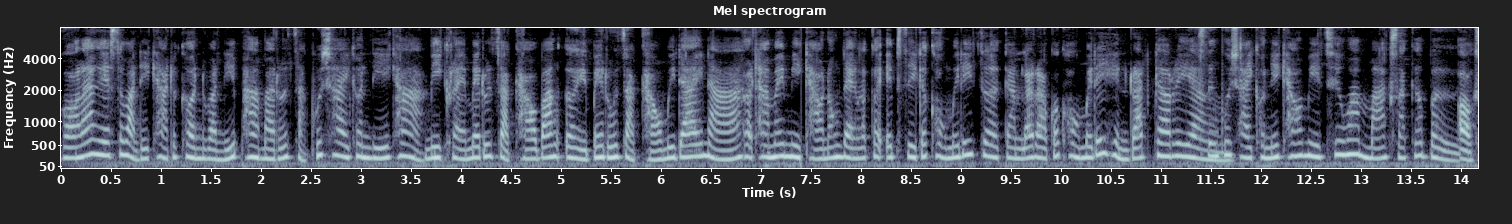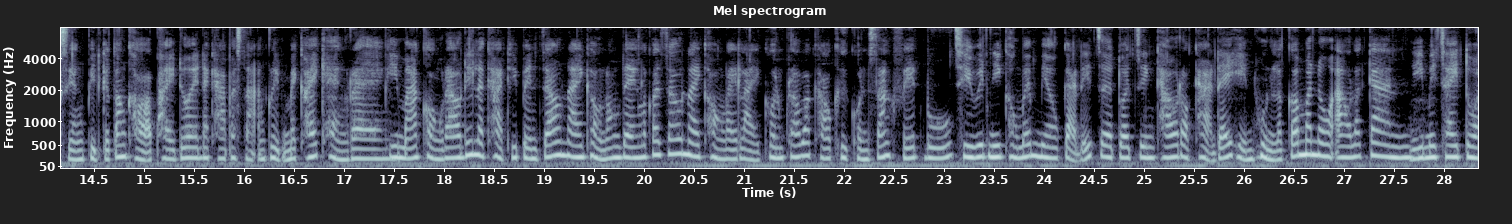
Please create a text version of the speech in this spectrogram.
กอล่าเงสวัสดีค่ะทุกคนวันนี้พามารู้จักผู้ชายคนนี้ค่ะ มีใครไม่รู้จักเขาบ้างเอ่ยไม่รู้จักเขาไม่ได้นะ เพราะถ้าไม่มีเขาน้องแดงแล้วก็ FC ก็คงไม่ได้เจอกัน และเราก็คงไม่ได้เห็นรัฐกะเรียง ซึ่งผู้ชายคนนี้เขามีชื่อว่ามาร์คซักเกอร์เบิร์กออกเสียงผิดก็ต้องขออภัยด้วยนะคะ ภาษาอังกฤษไม่ค่อยแข็งแรง พี่มาร์คของเรานี่แหละค่ะที่เป็นเจ้านายของน้องแดงแล้วก็เจ้านายของหลาย ๆ คน เพราะว่าเขาคือคนสร้าง Facebook ชีวิตนี้คงไม่มีโอกาสได้เจอตัวจริงเขาหรอกค่ะได้เห็นหุ่นแล้วก็มโนเอาละกัน นี่ไม่ใช่ตัว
